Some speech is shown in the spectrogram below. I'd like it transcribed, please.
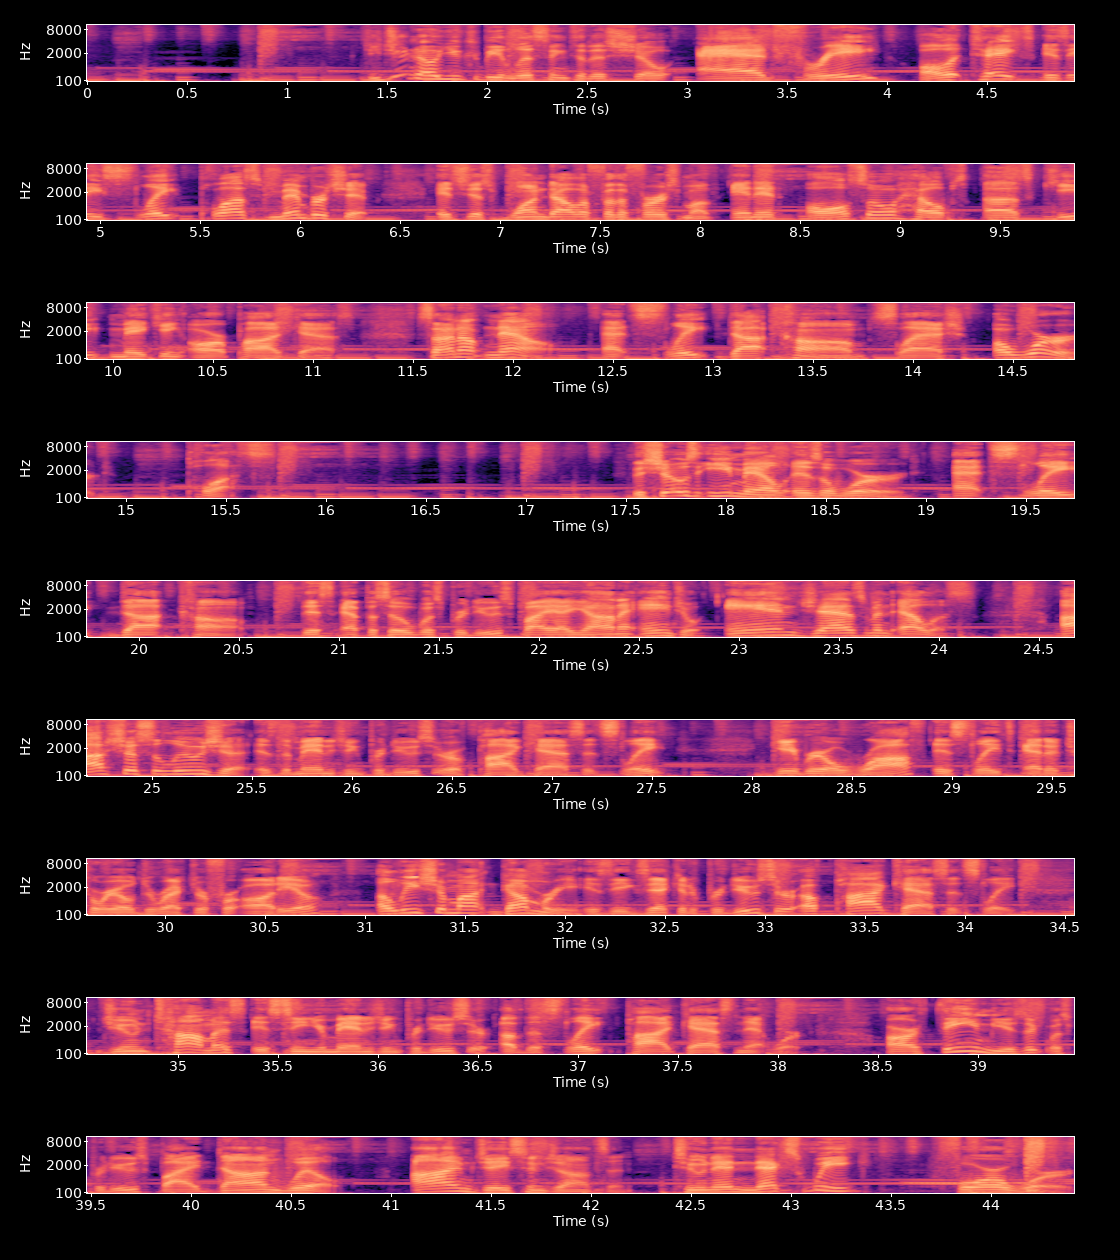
Did you know you could be listening to this show ad free? All it takes is a Slate Plus membership. It's just $1 for the first month, and it also helps us keep making our podcast. Sign up now at slate.com slash a word plus. The show's email is a word at slate.com. This episode was produced by Ahyiana Angel and Jasmine Ellis. Asha Saluja is the managing producer of podcasts at Slate. Gabriel Roth is Slate's editorial director for audio. Alicia Montgomery is the executive producer of podcasts at Slate. June Thomas is senior managing producer of the Slate Podcast Network. Our theme music was produced by Don Will. I'm Jason Johnson. Tune in next week for a word.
